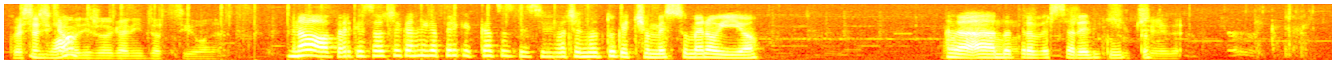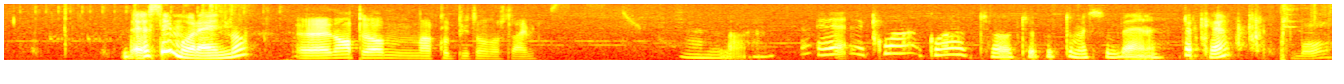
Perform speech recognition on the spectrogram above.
Questa si chiama disorganizzazione. No, perché stavo cercando di capire che cazzo stessi facendo tu che ci ho messo meno io. Ad- Vabbè, ad no, attraversare il tutto. Succede. Eh, stai morendo? Eh, no, però mi ha colpito uno slime. Allora. Eh, qua, qua c'ho, tutto messo bene. Perché? Boh.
